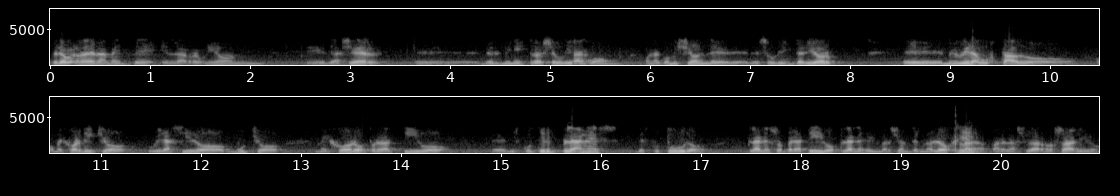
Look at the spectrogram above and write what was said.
Pero verdaderamente en la reunión eh, de ayer eh, del ministro de Seguridad con, la Comisión de, Seguridad Interior, me hubiera gustado, o mejor dicho, hubiera sido mucho mejor o proactivo discutir planes de futuro, planes operativos, planes de inversión tecnológica para la ciudad de Rosario,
